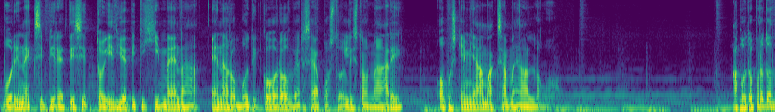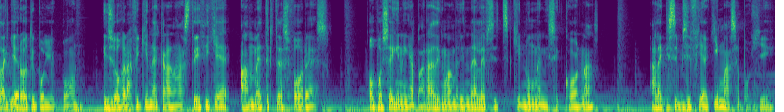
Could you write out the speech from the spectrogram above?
Μπορεί να εξυπηρετήσει το ίδιο επιτυχημένα ένα ρομποτικό ρόβερ σε αποστολή στον Άρη, όπως και μια άμαξα με άλογο. Από το πρώτο δαγκερότυπο λοιπόν, η ζωγραφική νεκραναστήθηκε αμέτρητες φορές, όπως έγινε για παράδειγμα με την έλευση της κινούμενης εικόνας, αλλά και στην ψηφιακή μας εποχή,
